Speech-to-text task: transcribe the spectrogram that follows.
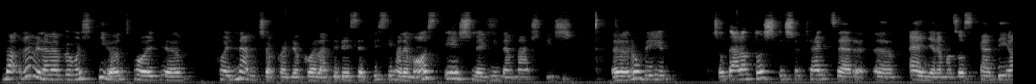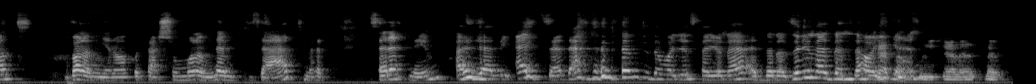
Na, remélem ebből most kijött, hogy, hogy nem csak a gyakorlati részét viszi, hanem azt, és még minden mást is. Robi csodálatos, és hogyha egyszer elnyerem az Oscar díjat, valamilyen alkotásom, valami nem kizárt, mert szeretném elnyerni egyszer, de nem, nem tudom, hogy összejön-e ebben az életben, de ha hát igen,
